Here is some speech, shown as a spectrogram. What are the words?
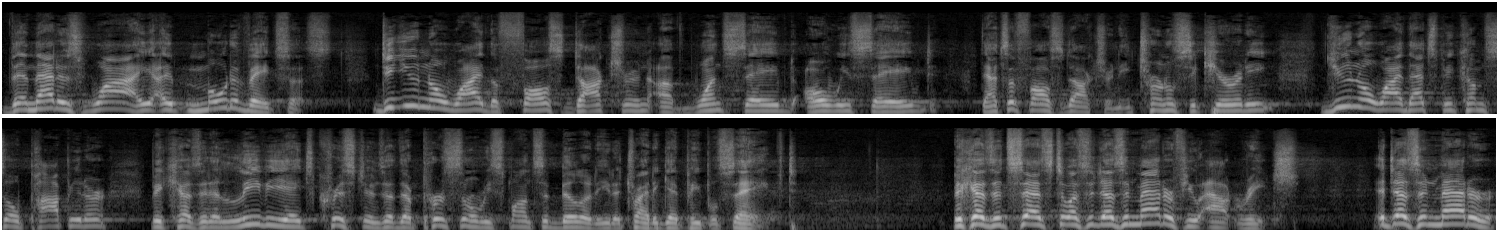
then that is why it motivates us. Do you know why the false doctrine of once saved, always saved? That's a false doctrine. Eternal security. Do you know why that's become so popular? Because it alleviates Christians of their personal responsibility to try to get people saved. Because it says to us, it doesn't matter if you outreach. It doesn't matter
